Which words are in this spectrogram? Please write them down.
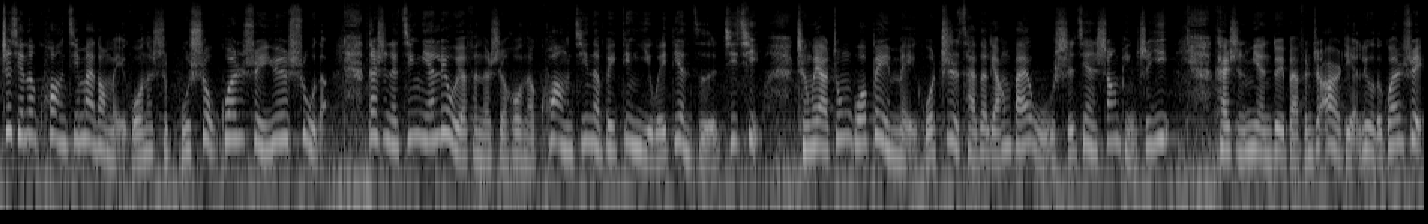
之前的矿机卖到美国呢是不受关税约束的，但是呢，今年六月份的时候呢，矿机呢被定义为电子机器，成为啊中国被美国制裁的两百五十件商品之一，开始面对百分之二点六的关税，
